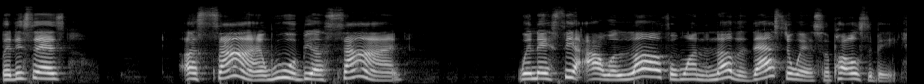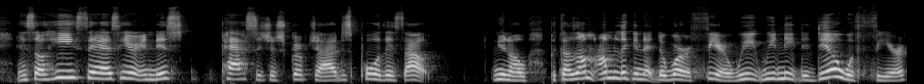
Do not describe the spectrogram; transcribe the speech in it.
But it says a sign, we will be a sign when they see our love for one another. That's the way it's supposed to be. And so he says here in this passage of scripture. I just pull this out, you know, because I'm I'm looking at the word fear. We we need to deal with fear.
